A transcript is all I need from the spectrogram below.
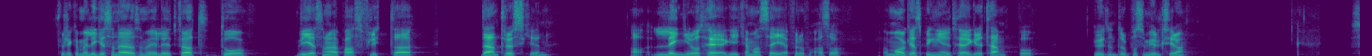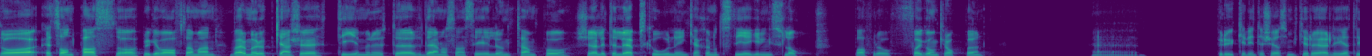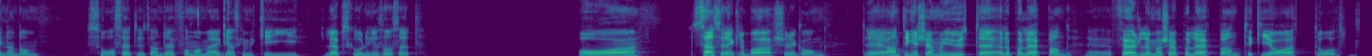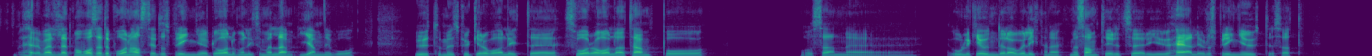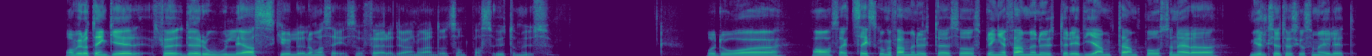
försöker man ligga så nära som möjligt för att då via sådana här pass flytta den tröskeln ja, längre åt höger kan man säga för att alltså, om man kan springa i ett högre tempo utan att dra på sig mjölksyra. Så ett sånt pass då brukar vara ofta man värmer upp kanske 10 minuter där någonstans i lugnt tempo, kör lite löpskolning, kanske något stegringslopp bara för att få igång kroppen. Eh, brukar inte köra så mycket rörlighet innan de så sätt utan det får man med ganska mycket i löpskolningen så sätt. Och sen så är det egentligen bara att köra igång. Eh, Antingen kör man ju ute eller på löpband. Eh, Fördelen med att köra på löpband tycker jag att då är det väldigt lätt. Man bara sätter på en hastighet och springer. Då håller man liksom en jämn nivå. Utomhus brukar det vara lite svårare att hålla tempo och sen eh, olika underlag och liknande. Men samtidigt så är det ju härligare att springa ute så att om vi då tänker för det roliga skull eller om man säger så föredrar jag nog ändå ett sånt pass utomhus. Och då, ja sagt 6 gånger 5 minuter så springer 5 minuter i ett jämnt tempo så nära mjölksyretröskeln som möjligt.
